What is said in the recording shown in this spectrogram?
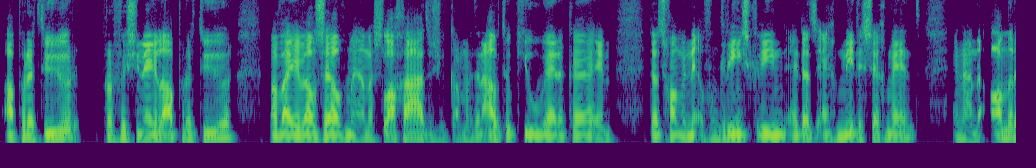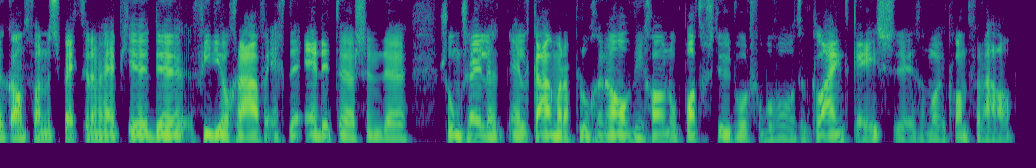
apparatuur professionele apparatuur, maar waar je wel zelf mee aan de slag gaat. Dus je kan met een autocue werken en dat is gewoon weer, of een greenscreen. En dat is echt middensegment. En aan de andere kant van het spectrum heb je de videografen, echt de editors en de soms hele, hele cameraploeg en al, die gewoon op pad gestuurd wordt voor bijvoorbeeld een client case. Een mooi klantverhaal.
